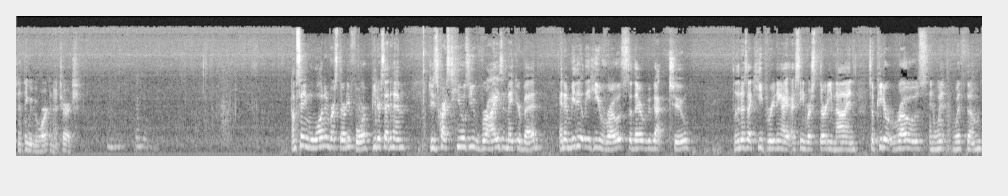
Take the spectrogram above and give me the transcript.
Didn't think we'd be working at church. I'm saying one in verse 34. Peter said to him, Jesus Christ heals you, rise and make your bed. And immediately he rose. So there we've got two. And then as I keep reading, I, I see in verse 39. So Peter rose and went with them.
